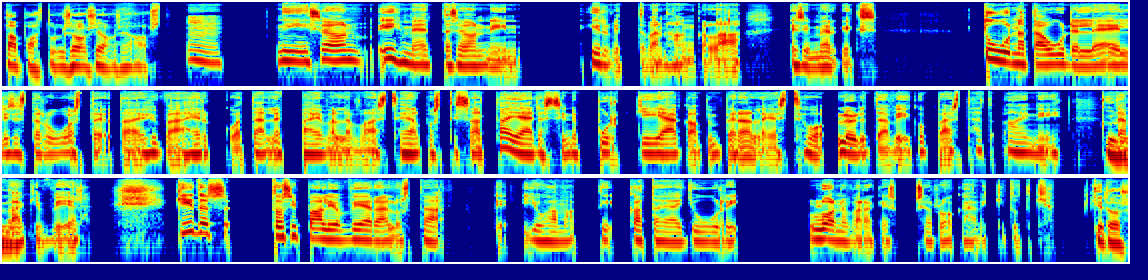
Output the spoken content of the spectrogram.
tapahtuu, niin se on se, on se haaste. Mm. Niin, se on ihme, että se on niin hirvittävän hankalaa esimerkiksi tuunata uudelleen eilisestä ruoasta jotain hyvää herkkua tälle päivälle, vaan sitten helposti saattaa jäädä sinne purkkiin jääkaapin perälle ja sitten löydetään viikon päästä, että ai niin, Kyllä. tämäkin vielä. Kiitos tosi paljon vierailusta Juha-Matti Kataja Juuri Luonnonvarakeskuksen ruokahävikkitutkija. Kiitos.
